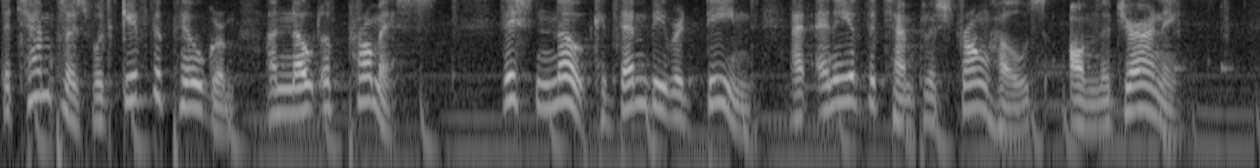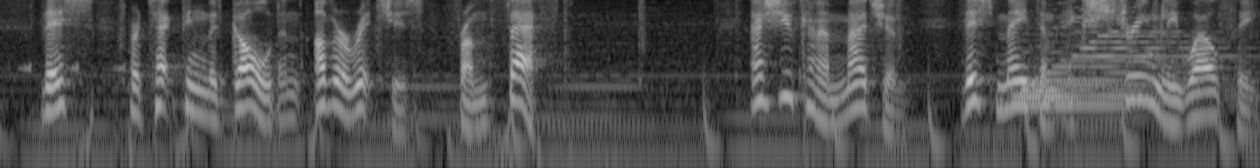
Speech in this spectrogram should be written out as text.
the Templars would give the pilgrim a note of promise. This note could then be redeemed at any of the Templar strongholds on the journey. This protecting the gold and other riches from theft. As you can imagine this made them extremely wealthy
